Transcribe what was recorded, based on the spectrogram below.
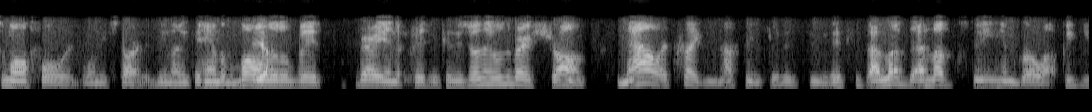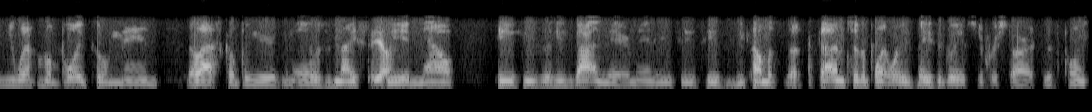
small forward when he started. You know, he could handle the ball Yeah. a little bit, very inefficient because he wasn't, he wasn't very strong. Now it's like nothing for this dude. It's I loved I loved seeing him grow up. He, he went from a boy to a man the last couple of years, and it was nice to Yeah. see it. Now he's he's he's gotten there, man. He's he's he's become a gotten to the point where he's basically a superstar at this point.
